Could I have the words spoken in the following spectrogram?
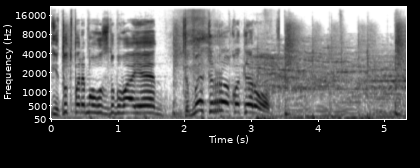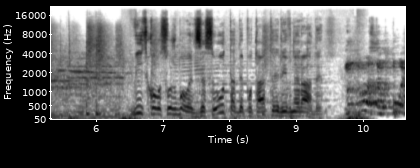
І тут перемогу здобуває Дмитро Котляров. Військовослужбовець ЗСУ та депутат Рівнеради. Ну просто хтось,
